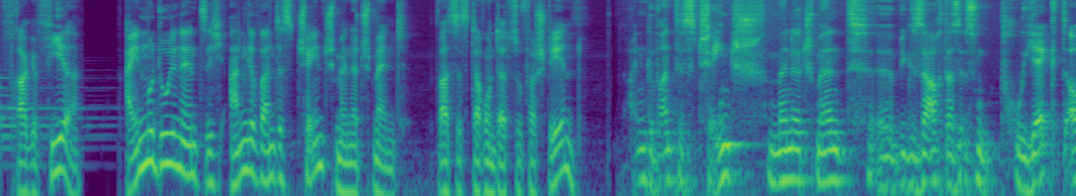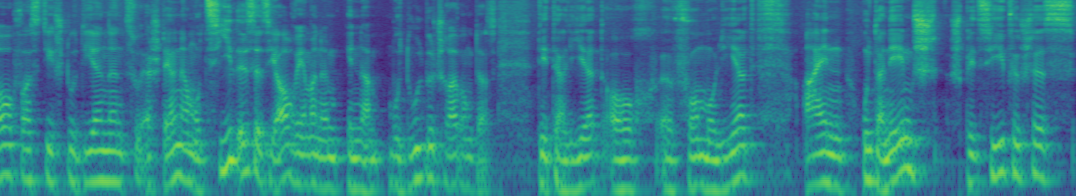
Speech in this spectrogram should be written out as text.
Frage 4. Ein Modul nennt sich angewandtes Change Management. Was ist darunter zu verstehen? Angewandtes Change Management, äh, wie gesagt, das ist ein Projekt auch, was die Studierenden zu erstellen haben. Und Ziel ist es ja auch, wenn man in der Modulbeschreibung das detailliert auch äh, formuliert, ein unternehmensspezifisches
